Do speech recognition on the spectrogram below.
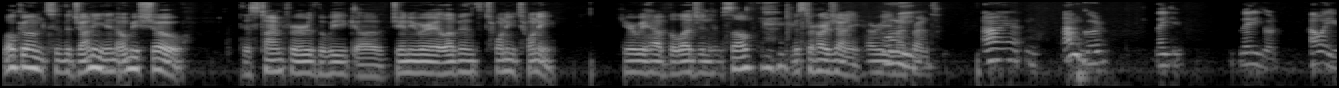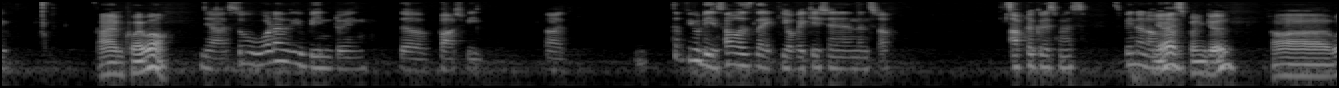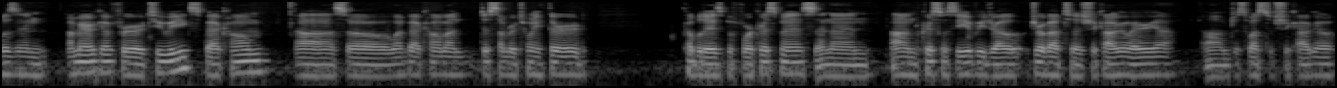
Welcome to the Johnny and Omi Show. This time for the week of January 11th, 2020. Here we have the legend himself, Mr. Harjani. How are you, my friend? I I'm good. Like very good. How are you? I'm quite well. Yeah. So what have you been doing the past week? Uh, the few days. How was like your vacation and stuff after Christmas? It's been a long. Yeah, time. it's been good. Uh, was in America for two weeks, back home. Uh, so went back home on December 23rd, a couple days before Christmas, and then on Christmas Eve we drove drove out to Chicago area, um, just west of Chicago,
